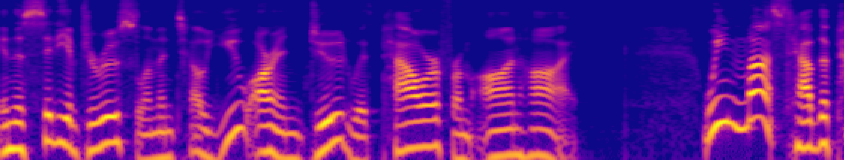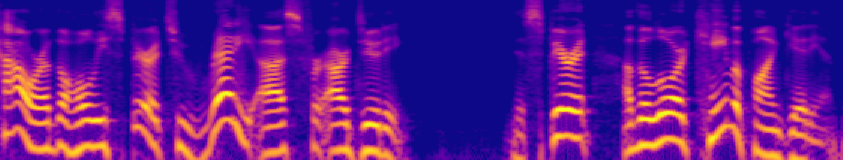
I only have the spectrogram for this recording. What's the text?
in the city of Jerusalem until you are endued with power from on high. We must have the power of the Holy Spirit to ready us for our duty. The Spirit of the Lord came upon Gideon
